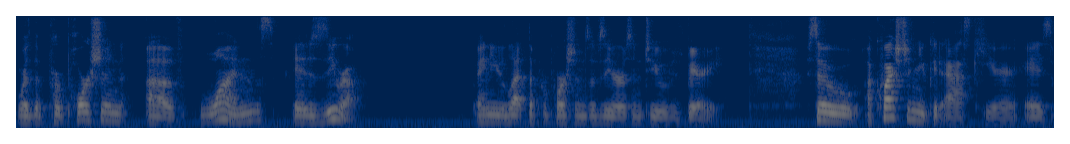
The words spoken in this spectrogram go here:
where the proportion of ones is zero. And you let the proportions of zeros and twos vary. So, a question you could ask here is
